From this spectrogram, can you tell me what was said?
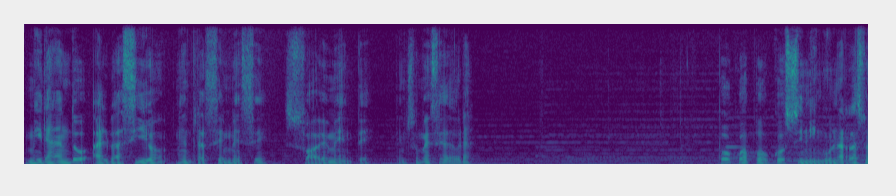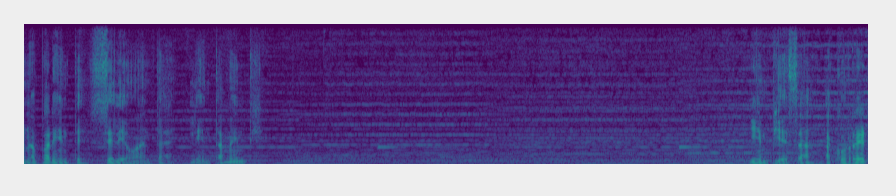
mirando al vacío mientras se mece suavemente en su mecedora. Poco a poco, sin ninguna razón aparente, se levanta lentamente. Y empieza a correr.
